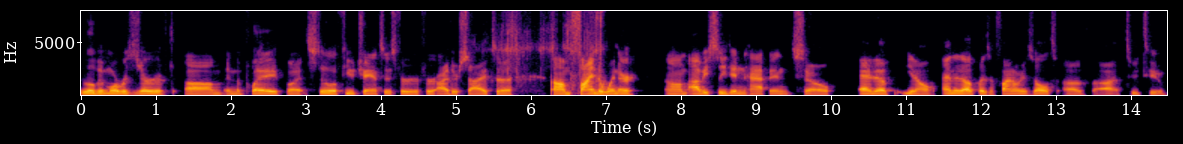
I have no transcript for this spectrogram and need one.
a little bit more reserved um, in the play, but still a few chances for for either side to um, find a winner. Um, obviously, didn't happen, so ended up you know ended up as a final result of uh, two two,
